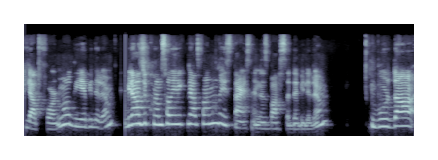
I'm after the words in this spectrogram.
platformu diyebilirim. Birazcık kurumsal iyilik platformunu da isterseniz bahsedebilirim. Burada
